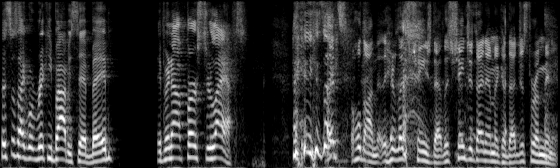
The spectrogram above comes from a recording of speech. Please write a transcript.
This is like what Ricky Bobby said, babe. If you're not first, you're last. He's like, Let's hold on. Here, let's change that. Let's change the dynamic of that just for a minute.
